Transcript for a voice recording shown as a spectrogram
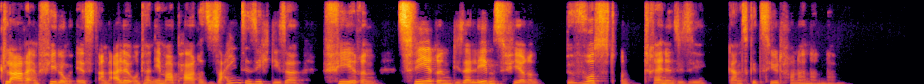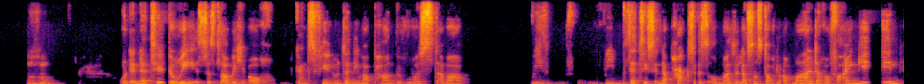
klare Empfehlung ist an alle Unternehmerpaare, seien Sie sich dieser fairen Sphären, dieser Lebenssphären bewusst und trennen Sie sie ganz gezielt voneinander. Mhm. Und in der Theorie ist das, glaube ich, auch ganz vielen Unternehmerpaaren bewusst, aber wie, wie setze ich es in der Praxis um? Also lass uns doch nochmal darauf eingehen,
